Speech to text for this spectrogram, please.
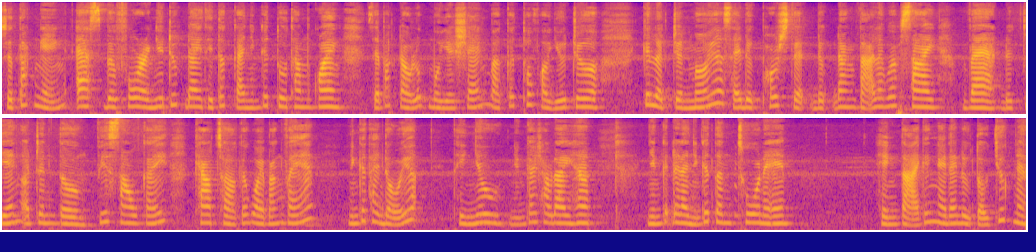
sự tắc nghẽn as before như trước đây thì tất cả những cái tour tham quan sẽ bắt đầu lúc 10 giờ sáng và kết thúc vào giữa trưa. Cái lịch trình mới sẽ được posted, được đăng tải lên website và được dán ở trên tường phía sau cái counter cái quầy bán vé. Những cái thay đổi thì như những cái sau đây ha. Những cái đây là những cái tên tour này em. Hiện tại cái ngày đang được tổ chức nè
